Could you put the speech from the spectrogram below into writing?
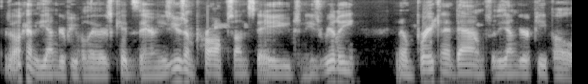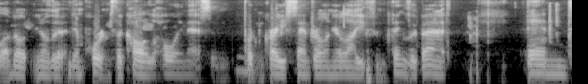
there's all kinds of younger people there. There's kids there, and he's using props on stage, and he's really you know, breaking it down for the younger people about, you know, the, the importance of the call to holiness and putting Christ central in your life and things like that. And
